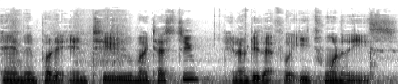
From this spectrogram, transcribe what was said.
and then put it into my test tube. And I'll do that for each one of these.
